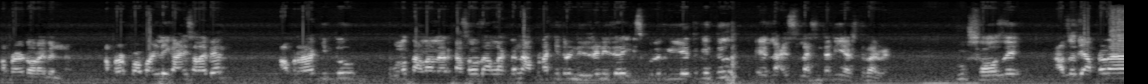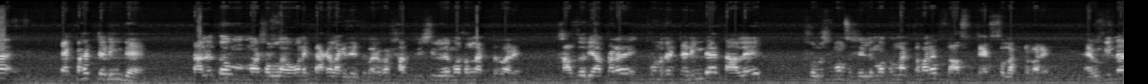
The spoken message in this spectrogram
আপনারা ডরাবেন না। আপনারা প্রপারলি গাড়ি চালাবেন। আপনারা কিন্তু কোনো দালালের কাছেও যাওয়া লাগবে না। আপনারা কিন্তু নিজে নিজে স্কুলে গিয়ে তো কিন্তু এই লাইসেন্সটা নিয়ে আসতে পারবেন। খুব সহজে। আর যদি আপনারা এক মাসের ট্রেডিং দেয় তাহলে তো মাসাল্লাহ অনেক টাকা লাগে যেতে পারে বা সাতত্রিশ শিলের মতন লাগতে পারে। আর যদি আপনারা কোনো দিন ট্রেডিং দেয় তাহলে ষোলোশো পঞ্চাশ শিলের মতন লাগতে পারে প্লাস ট্যাক্সও লাগতে পারে। এবং কিনা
